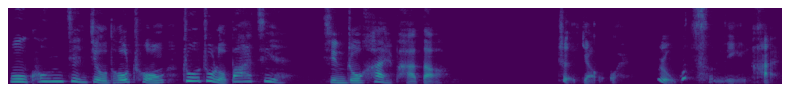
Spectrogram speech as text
悟空见九头虫捉住了八戒，心中害怕道：“这妖怪如此厉害，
